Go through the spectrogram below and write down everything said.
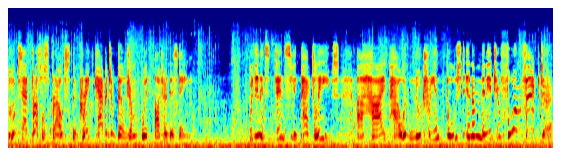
looks at Brussels sprouts, the great cabbage of Belgium, with utter disdain. Within its densely packed leaves, a high-powered nutrient boost in a miniature form factor.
